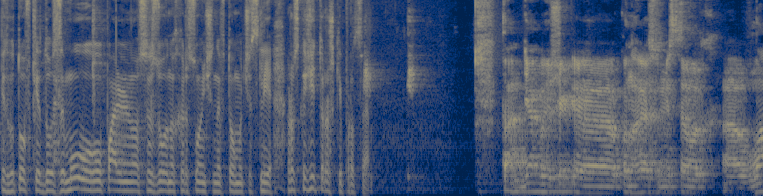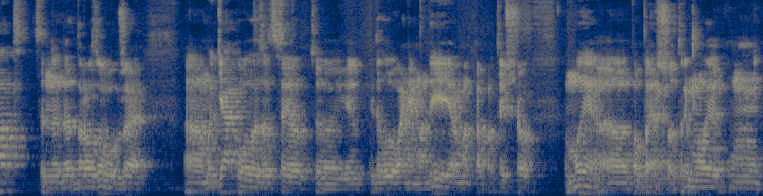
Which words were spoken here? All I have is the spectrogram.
підготовки до зимового опалювального сезону Херсонщини, в тому числі. Розкажіть трошки про це. Так, дякуючи е, Конгресу місцевих влад, це неодноразово вже ми дякували за це от, е, під головуванням Андрія Ярмака про те, що ми, е, по-перше, отримали е,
